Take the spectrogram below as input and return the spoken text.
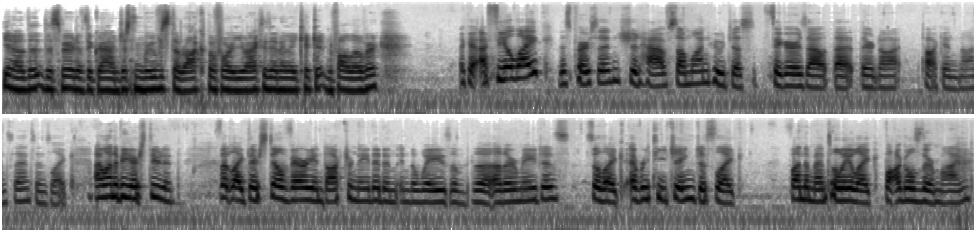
you know, the the spirit of the ground just moves the rock before you accidentally kick it and fall over. Okay, I feel like this person should have someone who just figures out that they're not talking nonsense and is like, I want to be your student. But like they're still very indoctrinated in, in the ways of the other mages. So like every teaching just like fundamentally like boggles their mind.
